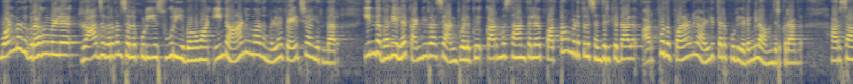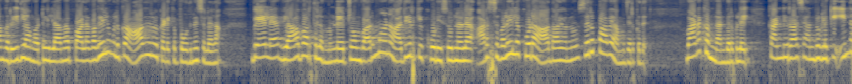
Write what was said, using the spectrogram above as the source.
ஒன்பது கிரகங்களில் ராஜகிரகம் சொல்லக்கூடிய சூரிய பகவான் இந்த ஆணி மாதங்களில் பயிற்சியாக இருந்தார் இந்த வகையில் கன்னிராசி அன்புகளுக்கு கர்மஸ்தானத்தில் பத்தாம் இடத்துல சந்திருக்கிறதால அற்புத பலன்களை அள்ளித்தரக்கூடிய இடங்களை அமைஞ்சிருக்கிறாங்க. அரசாங்க ரீதியாக மட்டும் இல்லாமல் பல வகையில் உங்களுக்கு ஆதரவு கிடைக்க போகுதுன்னு சொல்லலாம். வேலை வியாபாரத்தில் முன்னேற்றம் வருமானம் அதிகரிக்கக்கூடிய சூழ்நிலை அரசு வழியில் கூட ஆதாயம்னு சிறப்பாகவே அமைஞ்சிருக்குது. வணக்கம் நண்பர்களே. கன்னிராசி அன்பர்களுக்கு இந்த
